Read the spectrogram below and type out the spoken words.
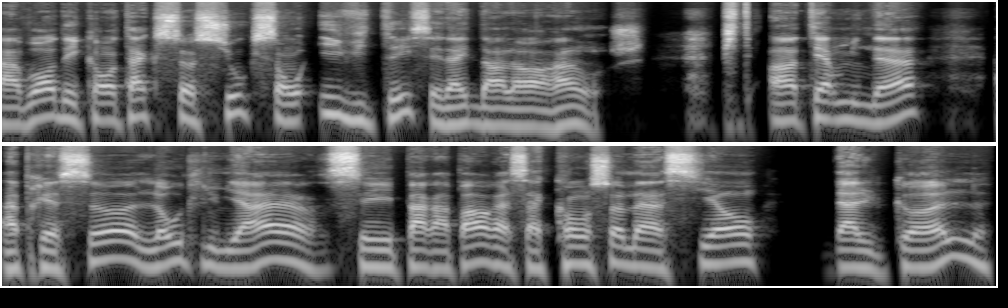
Avoir des contacts sociaux qui sont évités, c'est d'être dans l'orange. Puis en terminant, après ça, l'autre lumière, c'est par rapport à sa consommation d'alcool.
